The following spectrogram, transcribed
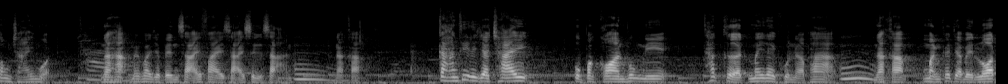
ต้องใช้หมดใช่ นะฮะไม่ว่าจะเป็นสายไฟสายสื่อสารอืม นะครับ การที่เราจะใช้อุปกรณ์พวกนี้ถ้าเกิดไม่ได้คุณภาพอืม นะครับ มันก็จะไปลด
